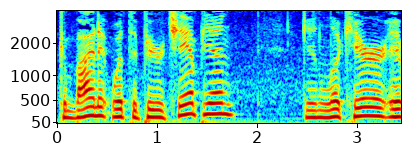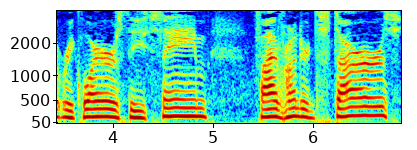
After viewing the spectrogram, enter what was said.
combine it with the Pure Champion. Again, look here, it requires the same 500 stars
